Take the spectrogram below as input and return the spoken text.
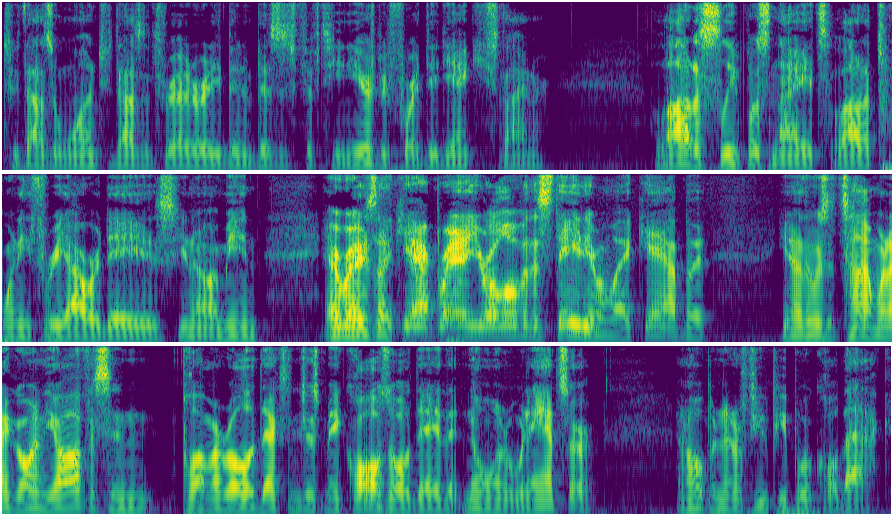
2001, 2003, I'd already been in business 15 years before I did Yankee Steiner. A lot of sleepless nights, a lot of 23 hour days. You know, I mean everybody's like, "Yeah, Brandon, you're all over the stadium." I'm like, "Yeah, but you know, there was a time when I go in the office and pull out my Rolodex and just make calls all day that no one would answer, and hoping that a few people would call back,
